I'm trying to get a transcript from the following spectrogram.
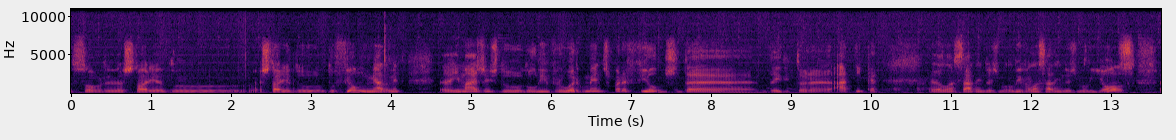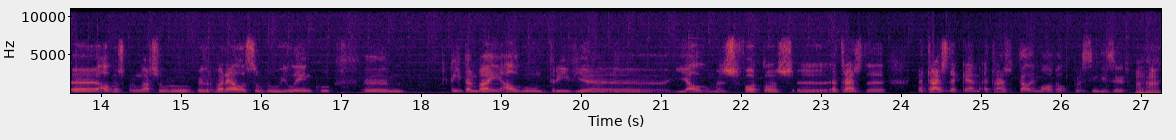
sobre a história do, a história do, do filme, nomeadamente uh, imagens do, do livro Argumentos para Filmes, da, da editora Ática, uh, lançado em 2000, livro lançado em 2011. Uh, alguns pormenores sobre o Pedro Varela, sobre o elenco. um, e também algum trivia eh, e algumas fotos eh, atrás da atrás da cama, atrás do telemóvel, por assim dizer, Uhum.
